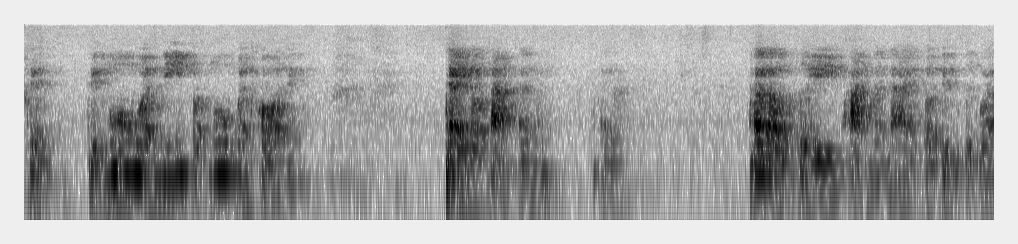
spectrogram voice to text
แต่แต่ง่วงวันนี้กับง่วงวันก่อนเนี่ยใจเราต่างกันไหมถ้าเราเคยผ่านมันได้เราจะรู้สึกว่า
